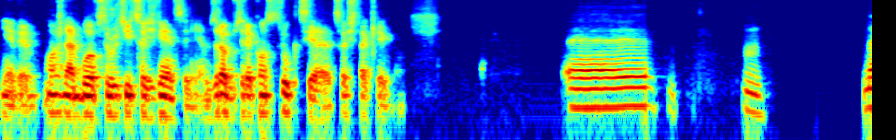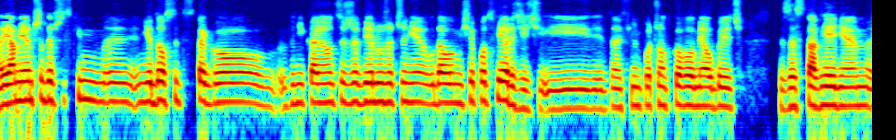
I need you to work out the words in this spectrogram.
nie wiem, można było wrzucić coś więcej, nie wiem, zrobić rekonstrukcję, coś takiego? E, hmm. No ja miałem przede wszystkim y, niedosyt z tego wynikający, że wielu rzeczy nie udało mi się potwierdzić i ten film początkowo miał być zestawieniem y,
